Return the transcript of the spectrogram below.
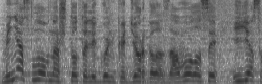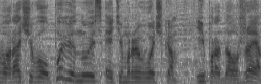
меня словно что-то легонько дергало за волосы, и я сворачивал, повинуясь этим рывочкам, и продолжая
